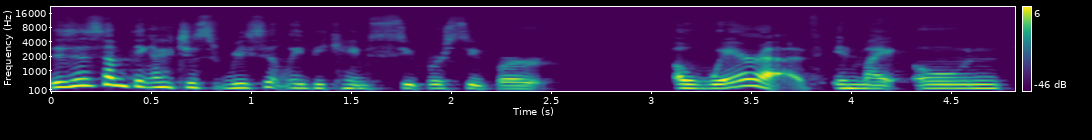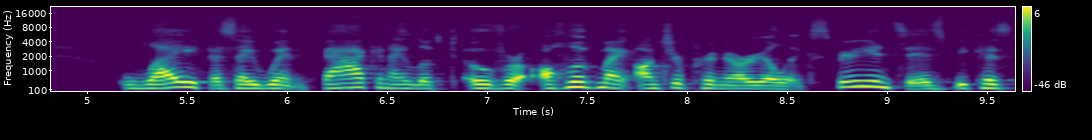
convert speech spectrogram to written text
This is something I just recently became super, super aware of in my own life as I went back and I looked over all of my entrepreneurial experiences because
